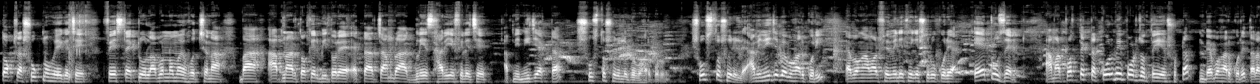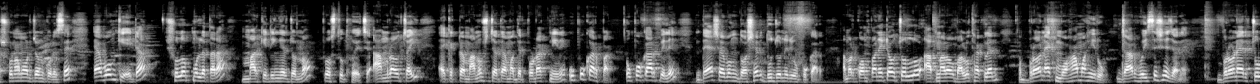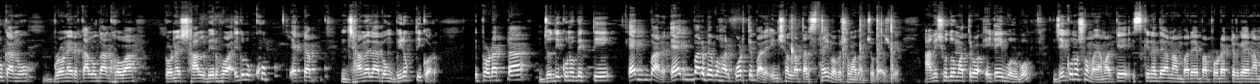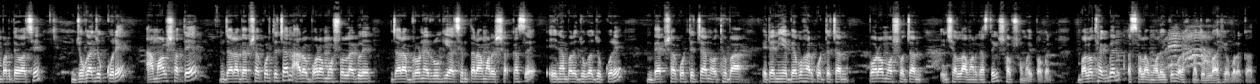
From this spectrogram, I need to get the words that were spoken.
ত্বকটা শুকনো হয়ে গেছে ফেসটা একটু লাবণ্যময় হচ্ছে না, বা আপনার ত্বকের ভিতরে একটা চামড়া গ্লেস হারিয়ে ফেলেছে, আপনি নিজে একটা সুস্থ শরীরে ব্যবহার করুন। সুস্থ শরীরে। আমি নিজে ব্যবহার করি এবং আমার ফ্যামিলি থেকে শুরু করে এ টু জেড আমার প্রত্যেকটা কর্মী পর্যন্ত এই ওষুধটা ব্যবহার করে তারা সুনাম অর্জন করেছে এবং কি এটা সুলভ মূল্যে তারা মার্কেটিংয়ের জন্য প্রস্তুত হয়েছে। আমরাও চাই এক একটা মানুষ যাতে আমাদের প্রোডাক্ট নিয়ে উপকার পাক। উপকার পেলে দেশ এবং দশের দুজনেরই উপকার। আমার কোম্পানিটাও চলল, আপনারাও ভালো থাকলেন। ব্রণ এক মহামাহী রোগ, যার হয়েছে সে জানে। ব্রণের চুলকানো, ব্রণের কালো দাগ হওয়া, ব্রণের শাল বের হওয়া, এগুলো খুব একটা ঝামেলা এবং বিরক্তিকর। প্রোডাক্টটা যদি কোনো ব্যক্তি একবার একবার ব্যবহার করতে পারে, ইনশাল্লাহ তার স্থায়ীভাবে সমাধান চলে আসবে। আমি শুধুমাত্র এটাই বলব, যে কোনো সময় আমাকে স্ক্রিনে দেওয়া নাম্বারে বা প্রোডাক্টের গায়ে নাম্বার দেওয়া আছে, যোগাযোগ করে আমার সাথে যারা ব্যবসা করতে চান, আরও পরামর্শ লাগলে যারা ব্রণের রোগী আছেন, তারা আমার কাছে এই নাম্বারে যোগাযোগ করে ব্যবসা করতে চান অথবা এটা নিয়ে ব্যবহার করতে চান পরামর্শ চান, ইনশাল্লাহ আমার কাছ থেকে সব সময় পাবেন। ভালো থাকবেন, আসসালামু আলাইকুম রহমতুল্লাহ বারকাত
